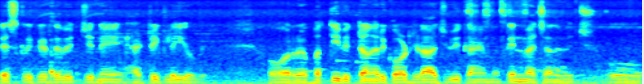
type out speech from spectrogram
ਟੈਸਟ ਕ੍ਰਿਕਟ ਦੇ ਵਿੱਚ ਜਿਹਨੇ ਹੈਟ੍ਰਿਕ ਲਈ ਹੋਵੇ। ਔਰ 32 ਵਿਕਟਾਂ ਦਾ ਰਿਕਾਰਡ ਜਿਹੜਾ ਅੱਜ ਵੀ ਕਾਇਮ ਹੈ, ਤਿੰਨ ਮੈਚਾਂ ਦੇ ਵਿੱਚ, ਉਹ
